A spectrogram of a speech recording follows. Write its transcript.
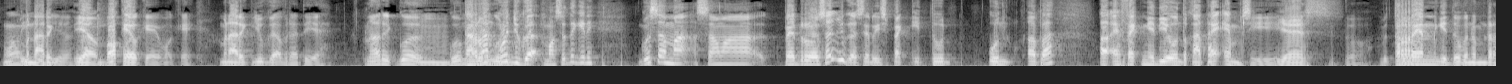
Oh, menarik. dia. Ya, oke oke oke. Menarik juga berarti ya. Menarik gue. Gue Karena gue juga maksudnya gini, gue sama sama Pedrosa juga sih respect itu un, apa eh, efeknya dia untuk KTM sih. Yes. Gitu. Betul. Keren gitu bener-bener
